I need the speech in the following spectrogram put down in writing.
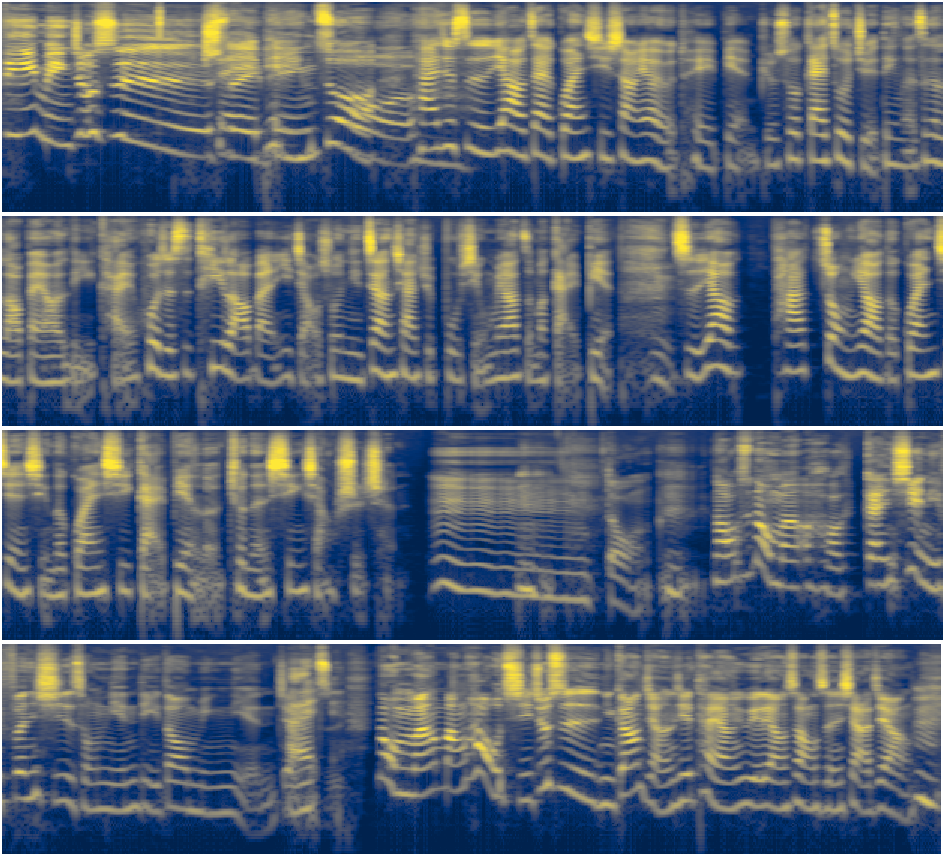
第一名就是水瓶座，他就是要在关系上要有蜕变，比如说该做决定了，这个老板要离开，或者是踢老板一脚，说你这样下去不行，我们要怎么改变？嗯只要他重要的关键型的关系改变了，就能心想事成。嗯嗯嗯嗯，懂。嗯，那老师，那我们好，感谢你分析的从年底到明年这样子。那我们蛮蛮好奇，就是你刚刚讲的那些太阳、月亮上升、下降、嗯，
